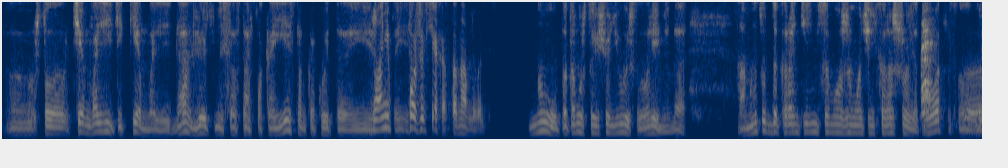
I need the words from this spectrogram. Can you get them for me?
э, что чем возить и кем возить, да, летный состав пока есть там какой-то. Но они есть. позже всех останавливались. Ну, потому что еще не вышло время, да. А мы тут до карантиниться можем очень хорошо. Я вот, э, вот,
